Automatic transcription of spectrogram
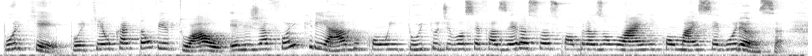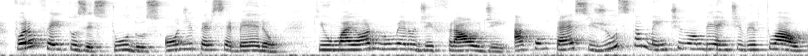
Por quê? Porque o cartão virtual, ele já foi criado com o intuito de você fazer as suas compras online com mais segurança. Foram feitos estudos onde perceberam que o maior número de fraude acontece justamente no ambiente virtual.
